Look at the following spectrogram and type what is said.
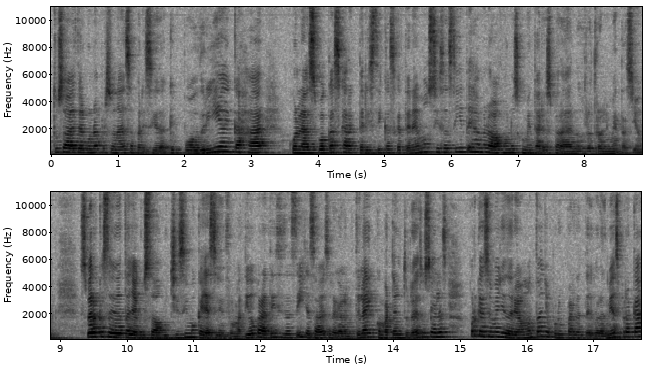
¿Tú sabes de alguna persona desaparecida que podría encajar con las pocas características que tenemos. Si es así, déjamelo abajo en los comentarios para darnos retroalimentación. Espero que este video te haya gustado muchísimo, que haya sido informativo para ti. Si es así, ya sabes, regálame tu like, compártelo en tus redes sociales, porque eso me ayudaría un montón. Yo por un par de te las mías por acá.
